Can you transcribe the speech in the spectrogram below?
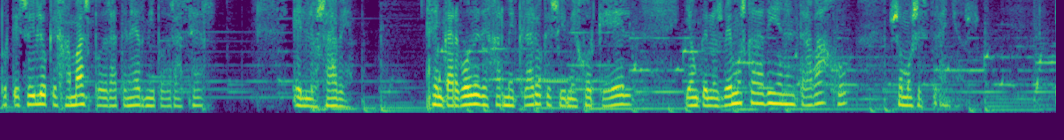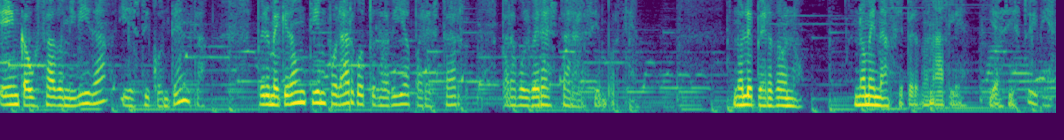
porque soy lo que jamás podrá tener ni podrá ser. Él lo sabe. Se encargó de dejarme claro que soy mejor que él y aunque nos vemos cada día en el trabajo, somos extraños. He encauzado mi vida y estoy contenta, pero me queda un tiempo largo todavía para estar, para volver a estar al 100%. No le perdono, no me nace perdonarle y así estoy bien.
